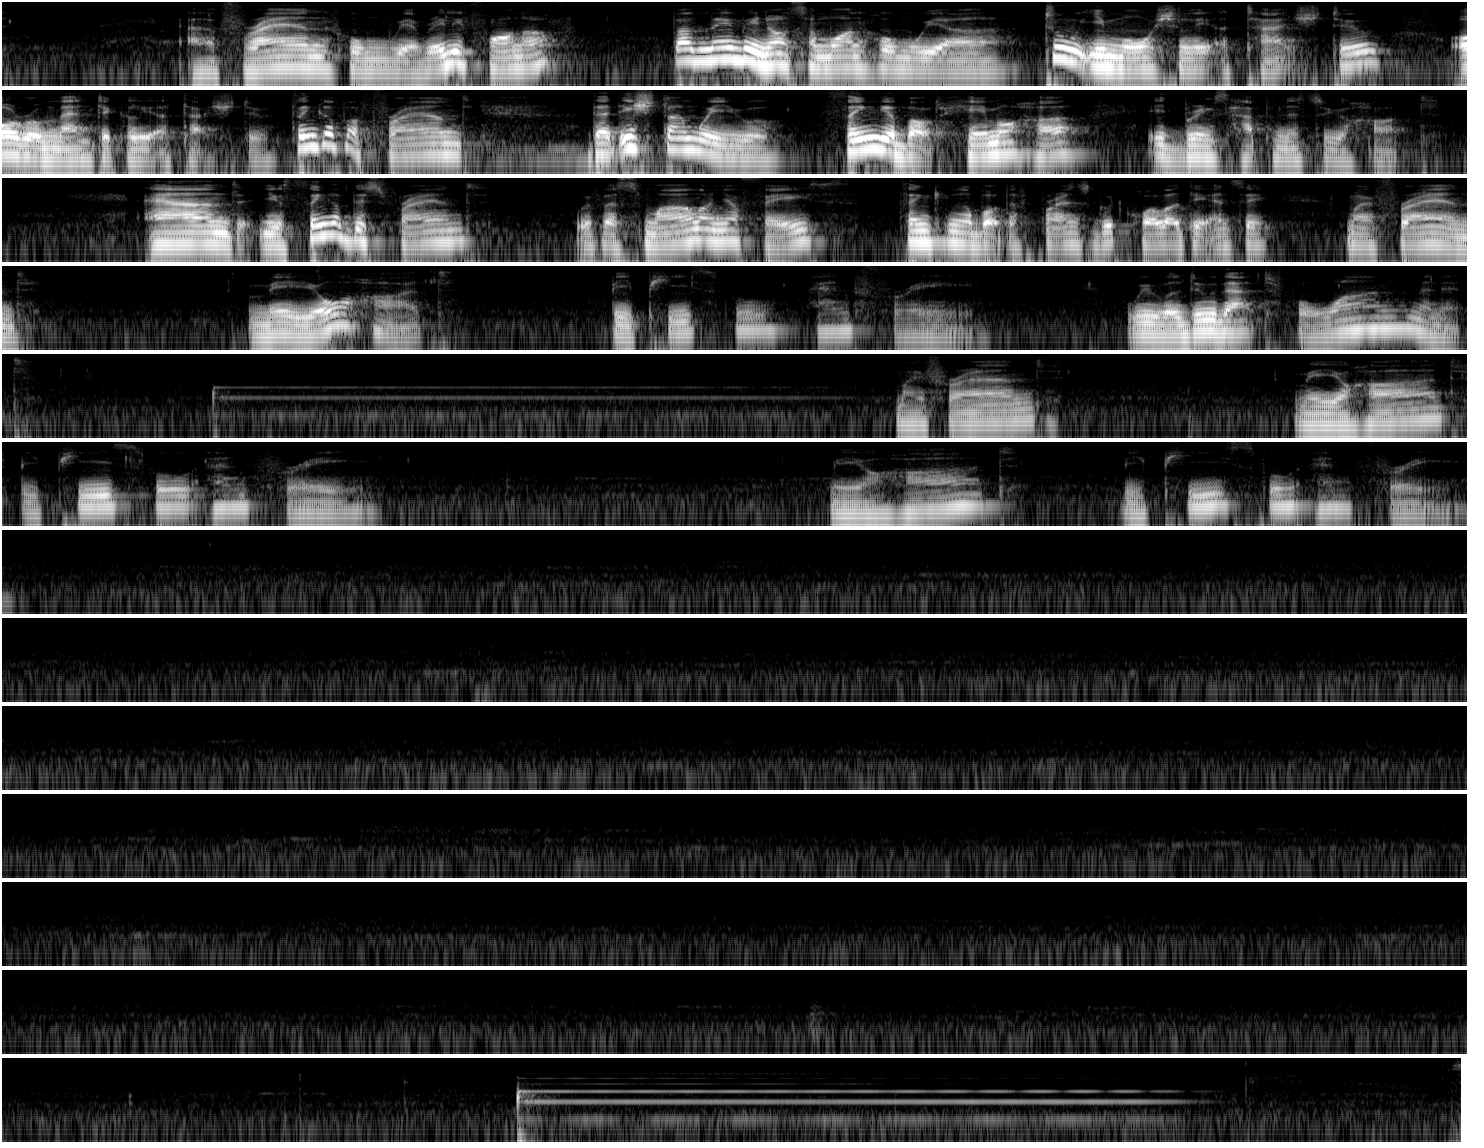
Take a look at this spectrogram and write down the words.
a friend whom we are really fond of, but maybe not someone whom we are too emotionally attached to or romantically attached to. Think of a friend that each time when you think about him or her, it brings happiness to your heart. And you think of this friend with a smile on your face, thinking about the friend's good quality and say, My friend, may your heart be peaceful and free. We will do that for one minute. My friend, may your heart be peaceful and free. May your heart be peaceful and free.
